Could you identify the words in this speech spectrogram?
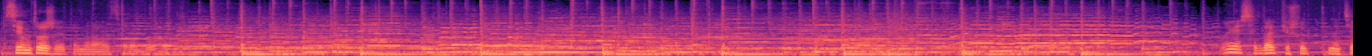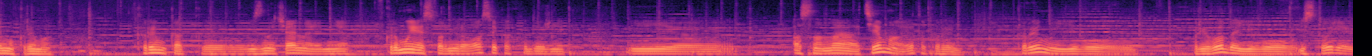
всем тоже это нравится работа. я всегда пишу на тему Крыма. Крым как э, изначально меня... В Крыму я и сформировался как художник. И э, основная тема – это Крым. Крым и его природа, его история,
